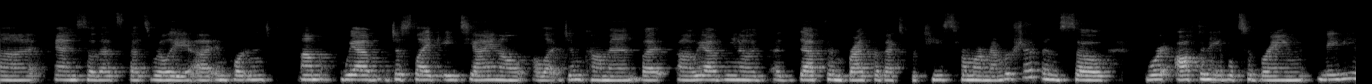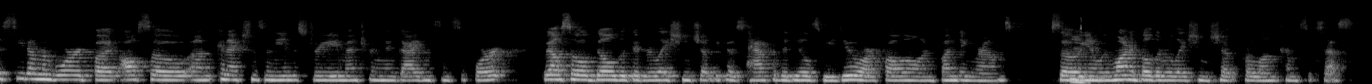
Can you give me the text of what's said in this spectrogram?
Uh, and so that's that's really uh, important. Um, we have just like ATI, and I'll, I'll let Jim comment, but uh, we have you know a depth and breadth of expertise from our membership, and so we're often able to bring maybe a seat on the board, but also um, connections in the industry, mentoring and guidance and support. We also build a good relationship because half of the deals we do are follow-on funding rounds. So, mm-hmm. you know, we want to build a relationship for long-term success.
